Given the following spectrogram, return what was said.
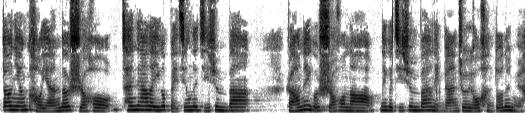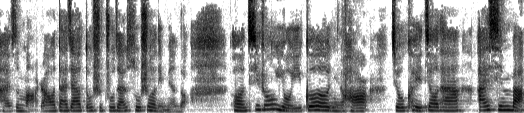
当年考研的时候，参加了一个北京的集训班，然后那个时候呢，那个集训班里边就有很多的女孩子嘛，然后大家都是住在宿舍里面的，呃，其中有一个女孩，就可以叫她阿心吧，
